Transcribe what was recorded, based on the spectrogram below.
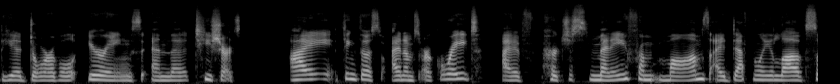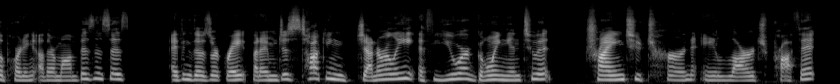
the adorable earrings and the t-shirts. I think those items are great. I've purchased many from moms. I definitely love supporting other mom businesses. I think those are great, but I'm just talking generally. If you are going into it trying to turn a large profit,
